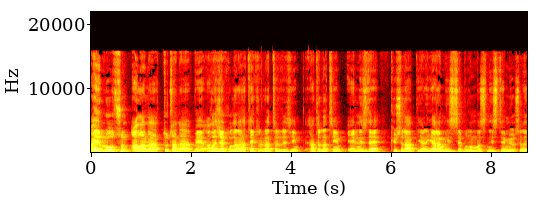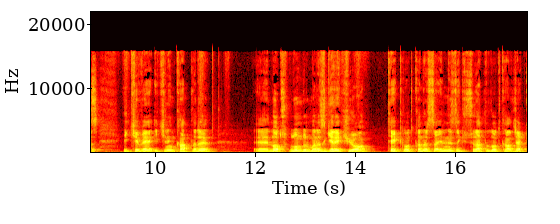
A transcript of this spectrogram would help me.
Hayırlı olsun alana, tutana ve alacak olana tekrar hatırlatayım. hatırlatayım. Elinizde küsurat yani yarım hisse bulunmasını istemiyorsanız 2 ve 2'nin katları e, lot bulundurmanız gerekiyor. Tek lot kalırsa elinizde küsuratlı lot kalacak.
